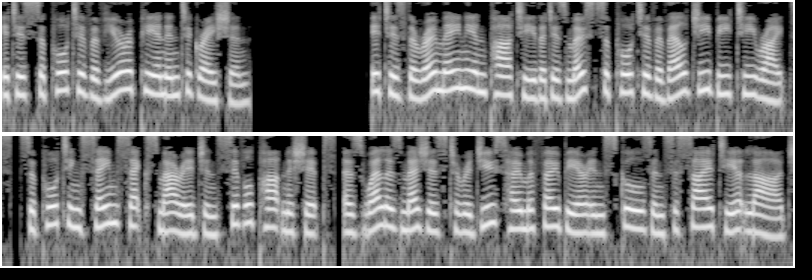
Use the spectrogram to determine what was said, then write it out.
it is supportive of European integration. It is the Romanian party that is most supportive of LGBT rights, supporting same-sex marriage and civil partnerships, as well as measures to reduce homophobia in schools and society at large.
